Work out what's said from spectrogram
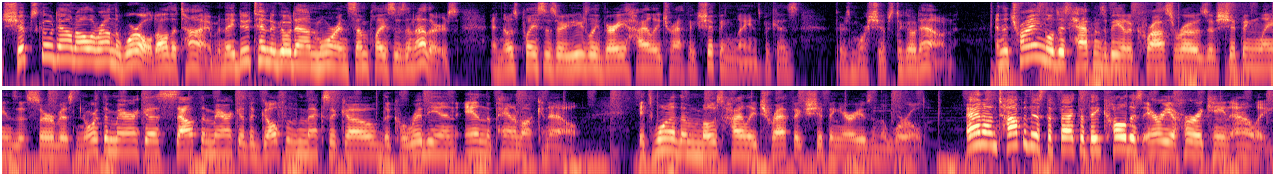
ships go down all around the world all the time, and they do tend to go down more in some places than others. And those places are usually very highly trafficked shipping lanes because there's more ships to go down. And the triangle just happens to be at a crossroads of shipping lanes that service North America, South America, the Gulf of Mexico, the Caribbean, and the Panama Canal. It's one of the most highly trafficked shipping areas in the world. Add on top of this the fact that they call this area Hurricane Alley.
